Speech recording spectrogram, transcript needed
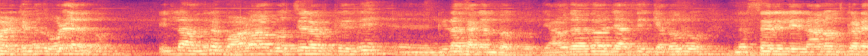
ಮಾಡ್ಕೊಳೋದು ಒಳ್ಳೆಯದು ಇಲ್ಲ ಅಂದರೆ ಭಾಳ ಗೊತ್ತಿರೋ ಕೈಲಿ ಗಿಡ ತಗೊಳ್ಬೇಕು ಯಾವುದ್ಯಾವುದೋ ಜಾತಿ, ಕೆಲವರು ನರ್ಸರಿಲಿ ನಾನೊಂದು ಕಡೆ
